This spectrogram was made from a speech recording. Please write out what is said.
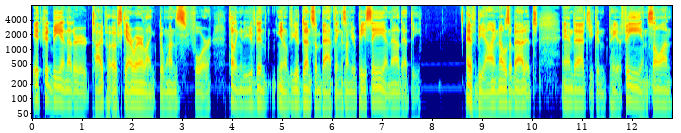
It could be another type of scareware, like the ones for telling you you've done, you know, you've done some bad things on your PC, and now that the FBI knows about it, and that you can pay a fee and so on.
